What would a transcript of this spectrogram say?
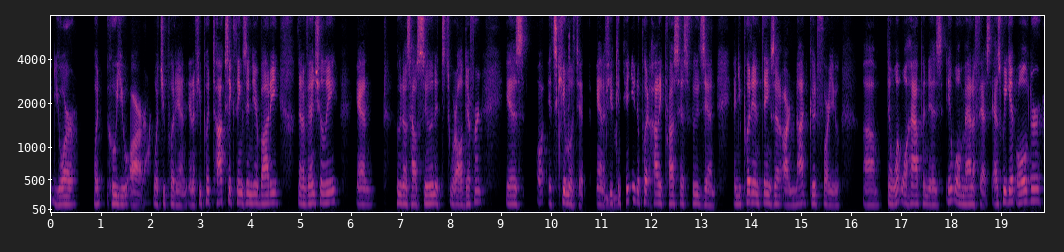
your what who you are, what you put in. And if you put toxic things in your body, then eventually, and who knows how soon, it's we're all different, is uh, it's cumulative. And if you mm-hmm. continue to put highly processed foods in and you put in things that are not good for you, um, then what will happen is it will manifest as we get older.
